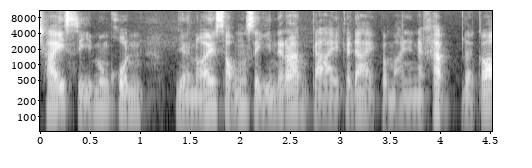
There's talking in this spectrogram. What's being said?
ใช้สีมงคล อย่างน้อย 2 สีในร่างกายก็ได้ประมาณนี้นะครับ แล้วก็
